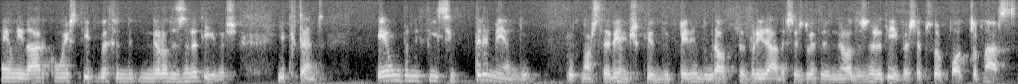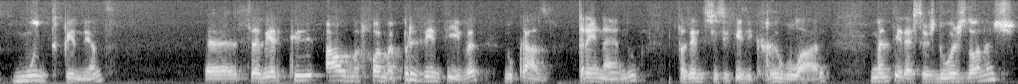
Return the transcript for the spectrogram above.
em lidar com este tipo de doenças neurodegenerativas. E, portanto, é um benefício tremendo porque nós sabemos que, dependendo do grau de severidade destas doenças neurodegenerativas, a pessoa pode tornar-se muito dependente. Uh, saber que há uma forma preventiva, no caso, treinando, fazendo exercício físico regular, manter estas duas zonas,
